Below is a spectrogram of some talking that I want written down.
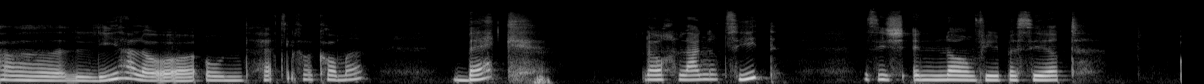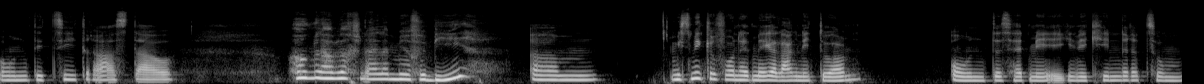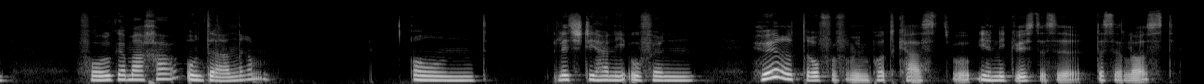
Hallo und herzlich willkommen back nach langer Zeit. Es ist enorm viel passiert und die Zeit rast auch unglaublich schnell an mir vorbei. Ähm, mein Mikrofon hat mega lange nicht getan und das hat mich irgendwie gehindert zum Folgen machen, unter anderem. Und letzte habe ich auf einen Hörer getroffen von meinem Podcast, wo ich nicht gewusst, dass er, dass er lässt.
